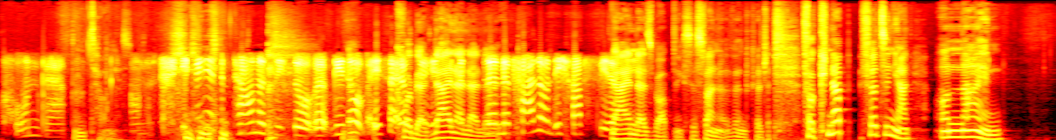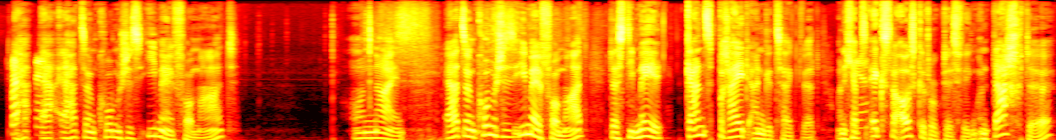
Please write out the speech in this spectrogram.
Kronberg. Im Taunus. Taunus. Ich bin jetzt im Taunus nicht so. Äh, wieso? Ist da Kronberg. Nein, nein, nein, nein. Eine Falle und ich raff's wieder. Nein, da ist überhaupt nichts. Das war nur ein. Vor knapp 14 Jahren. Oh nein. Er, er, er hat so ein komisches E-Mail-Format. Oh nein. Er hat so ein komisches E-Mail-Format, dass die Mail ganz breit angezeigt wird. Und ich habe es Ja. extra ausgedruckt deswegen und dachte,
